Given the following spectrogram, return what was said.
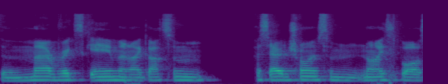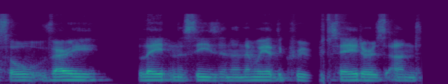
the Mavericks game, and I got some. I started throwing some nice balls, so very late in the season, and then we had the Crusaders, and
